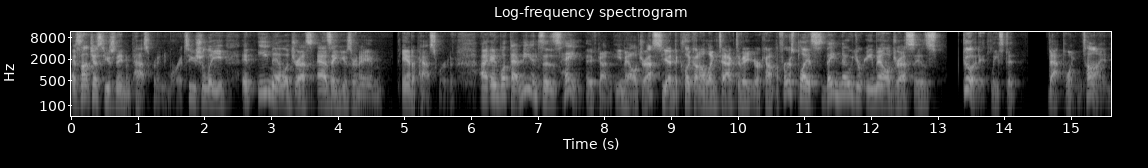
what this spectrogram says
it's not just username and password anymore. It's usually an email address as a username and a password. Uh, and what that means is, hey, they've got an email address. You had to click on a link to activate your account in the first place. They know your email address is good, at least at that point in time.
